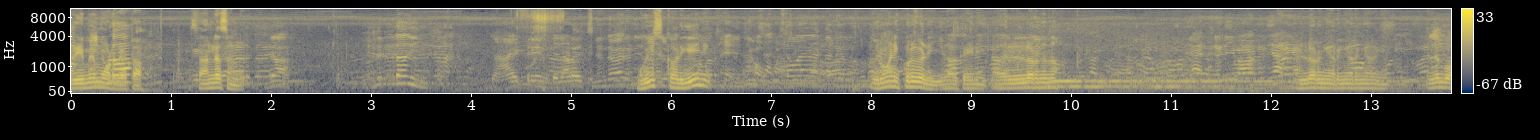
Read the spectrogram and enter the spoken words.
പ്രീമിയം മോഡൽ കേട്ടോ. സൺലെസ് ഉണ്ട് ഗുയിസ് കളി കഴിഞ്ഞു ഒരു മണിക്കൂർ കളി ഇതാ കഴിഞ്ഞു അതെല്ലാം ഇറങ്ങുന്ന എല്ലാം ഇറങ്ങി ഇറങ്ങി ഇറങ്ങി ഇറങ്ങി. എല്ലാം പോ.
